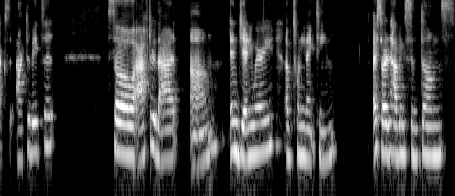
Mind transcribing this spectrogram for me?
ac- activates it. So after that, um, in January of 2019, I started having symptoms.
